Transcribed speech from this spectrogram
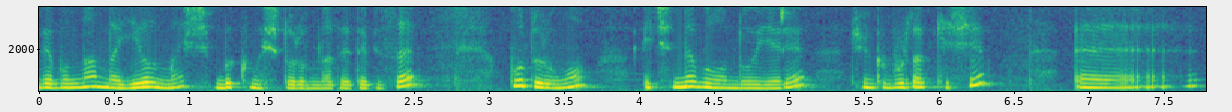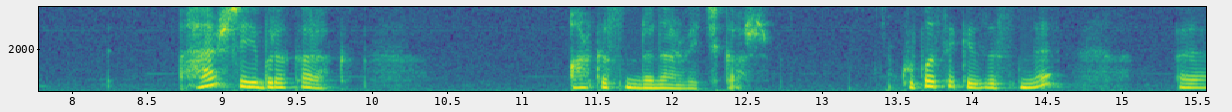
ve bundan da yılmış, bıkmış durumda dedi bize. Bu durumu içinde bulunduğu yeri çünkü burada kişi e, her şeyi bırakarak arkasını döner ve çıkar. Kupa sekizlisinde e,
